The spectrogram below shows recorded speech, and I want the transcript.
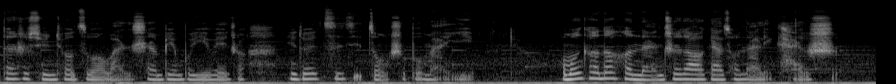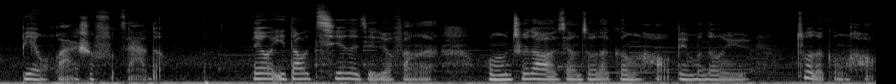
但是寻求自我完善，并不意味着你对自己总是不满意。我们可能很难知道该从哪里开始，变化是复杂的。没有一刀切的解决方案。我们知道，想做得更好，并不等于做得更好。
